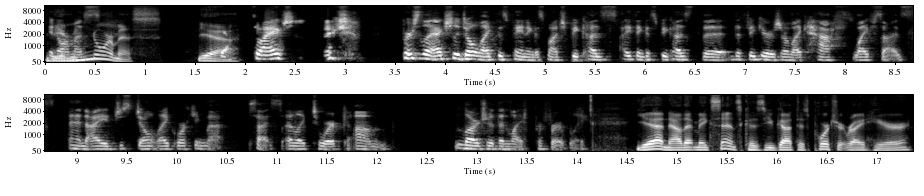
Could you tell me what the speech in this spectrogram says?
Be Enormous. Enormous. Yeah. So I actually, actually, personally, I actually don't like this painting as much because I think it's because the the figures are like half life size, and I just don't like working that size. I like to work um, larger than life, preferably. Yeah, now that makes sense because you've got this portrait right here,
